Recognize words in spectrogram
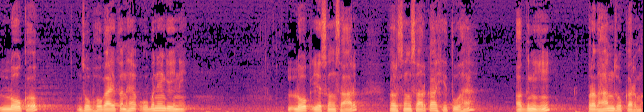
लोक जो भोगायतन है, वो बनेंगे ही नहीं। लोक ये संसार और संसार का हेतु है अग्नि प्रधान जो कर्म।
